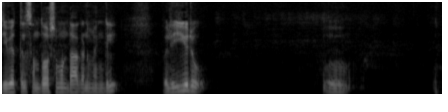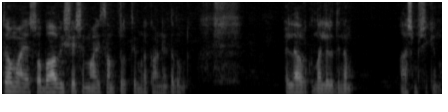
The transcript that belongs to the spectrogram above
ജീവിതത്തിൽ സന്തോഷമുണ്ടാകണമെങ്കിൽ വലിയൊരു ഉത്തമമായ സ്വഭാവവിശേഷമായി സംതൃപ്തി നമ്മൾ കാണേണ്ടതുണ്ട്. എല്ലാവർക്കും നല്ലൊരു ദിനം ആശംസിക്കുന്നു.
